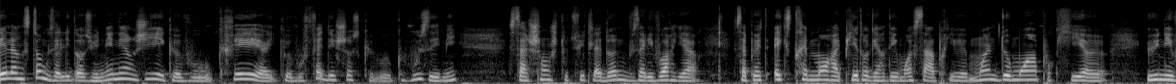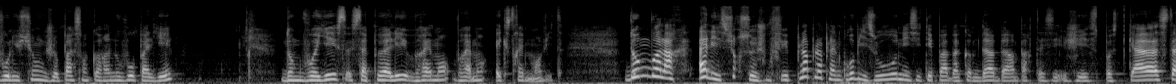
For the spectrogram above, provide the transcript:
Dès l'instant que vous allez dans une énergie et que vous créez et que vous faites des choses que, vous aimez, ça change tout de suite la donne. Vous allez voir, il y ça peut être extrêmement rapide. Regardez, moi, ça a pris moins de deux mois pour qu'il y ait euh, une évolution et que je passe encore un nouveau palier. Donc, vous voyez, ça peut aller vraiment, vraiment extrêmement vite. Donc voilà, allez, sur ce, je vous fais plein, plein, plein de gros bisous. N'hésitez pas, bah, comme d'hab, à partager ce podcast.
